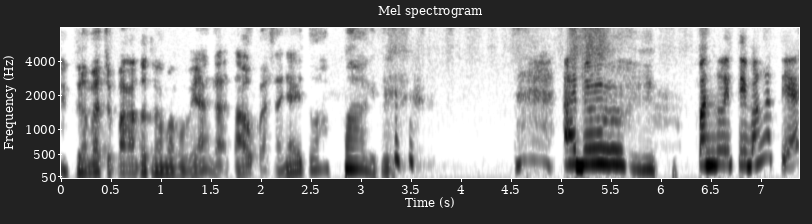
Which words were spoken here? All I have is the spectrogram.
drama Jepang atau drama Korea nggak tahu bahasanya itu apa gitu. Aduh. Peneliti banget ya.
